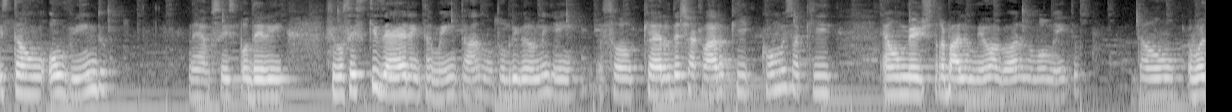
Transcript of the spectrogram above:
estão ouvindo, né, vocês poderem se vocês quiserem também, tá? Não tô brigando ninguém. Eu só quero deixar claro que como isso aqui é um meio de trabalho meu agora, no momento, então eu vou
